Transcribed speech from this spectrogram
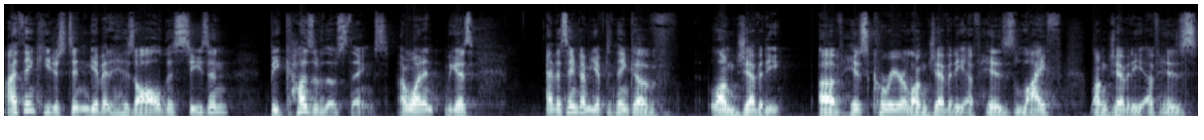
I think he just didn't give it his all this season because of those things. I wanted because at the same time you have to think of longevity of his career, longevity of his life, longevity of his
